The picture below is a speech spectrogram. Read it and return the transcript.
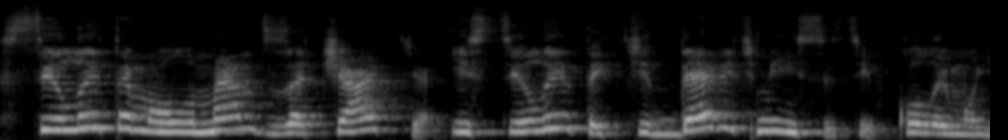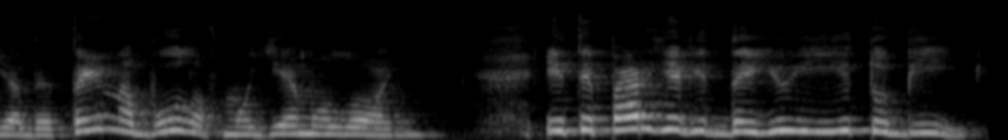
зцілити момент зачаття і зцілити ті 9 місяців, коли моя дитина була в моєму лоні. І тепер я віддаю її тобі,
